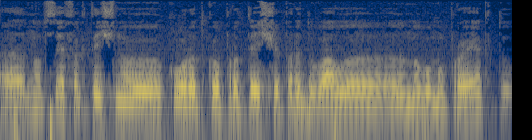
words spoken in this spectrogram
Е, Ну, це фактично коротко про те, що передувало е, новому проекту.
